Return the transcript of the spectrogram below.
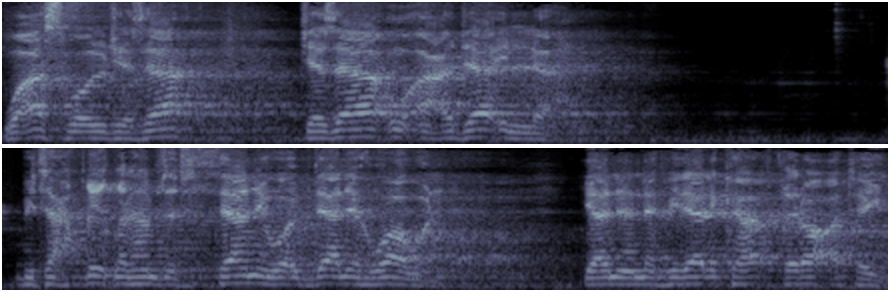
وأسوأ الجزاء جزاء أعداء الله. بتحقيق الهمزة الثانية وإبداله واوا يعني أن في ذلك قراءتين.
